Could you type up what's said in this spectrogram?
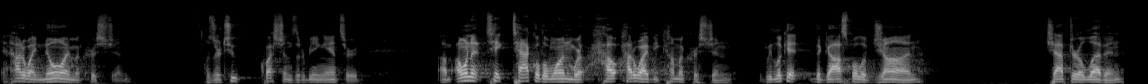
and how do I know I'm a Christian? Those are two questions that are being answered. Um, I want to take tackle the one where how, how do I become a Christian? If we look at the Gospel of John, chapter 11,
